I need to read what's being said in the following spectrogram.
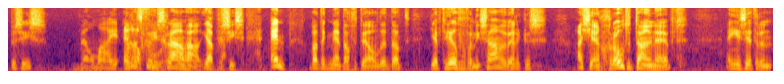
Precies. Wel maaien En dat kun je schraal houden. Ja, precies. En wat ik net al vertelde, dat je hebt heel veel van die samenwerkers. Als je een grote tuin hebt en je zet er een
